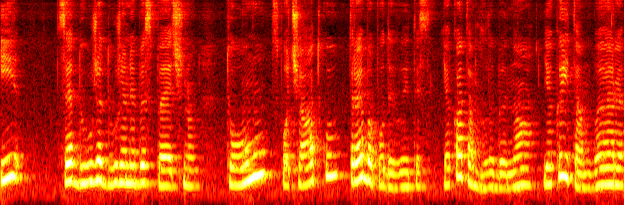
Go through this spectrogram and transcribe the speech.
і це дуже-дуже небезпечно. Тому спочатку треба подивитись, яка там глибина, який там берег,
